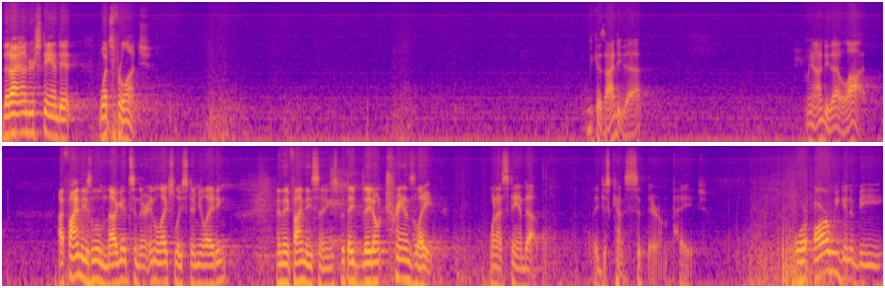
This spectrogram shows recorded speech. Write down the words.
that I understand it. What's for lunch? Because I do that. I mean, I do that a lot. I find these little nuggets and they're intellectually stimulating, and they find these things, but they, they don't translate when I stand up. They just kind of sit there on the page. Or are we going to be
